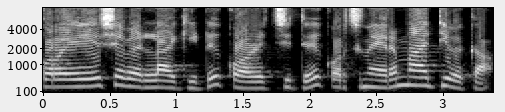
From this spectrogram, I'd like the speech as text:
കുറേശ്ശെ വെള്ളമാക്കിയിട്ട് കുഴച്ചിട്ട് കുറച്ച് നേരം മാറ്റി വെക്കാം.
